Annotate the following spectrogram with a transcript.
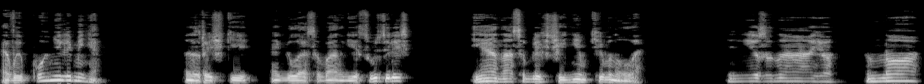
Вы поняли меня? Зрачки глаз Ванги сузились, и она с облегчением кивнула. «Не знаю, но...»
